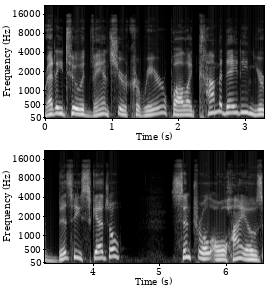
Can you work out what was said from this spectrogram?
Ready to advance your career while accommodating your busy schedule? Central Ohio's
